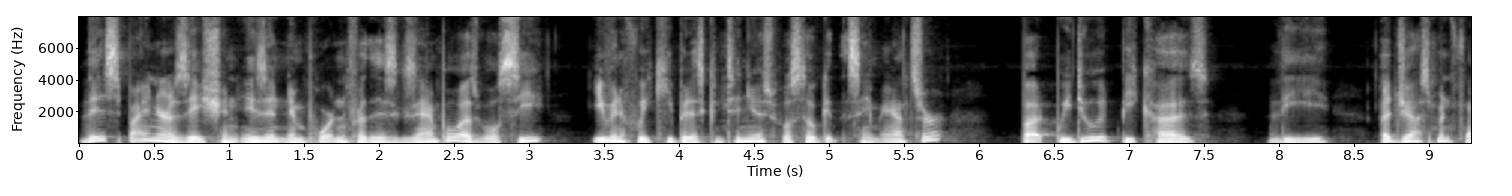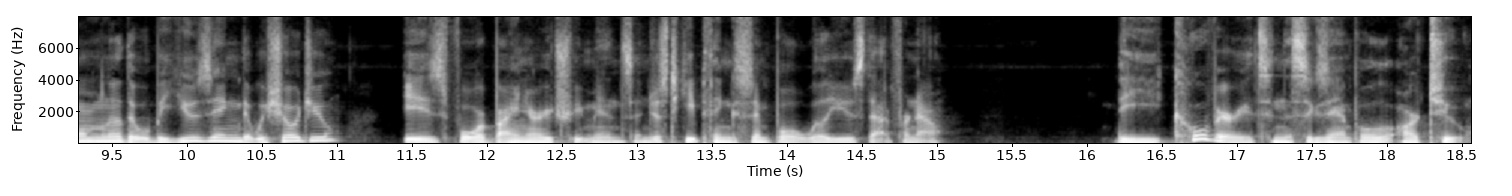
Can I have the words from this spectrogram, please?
This binarization isn't important for this example, as we'll see. Even if we keep it as continuous, we'll still get the same answer, but we do it because the adjustment formula that we'll be using that we showed you is for binary treatments, and just to keep things simple, we'll use that for now. The covariates in this example are two.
